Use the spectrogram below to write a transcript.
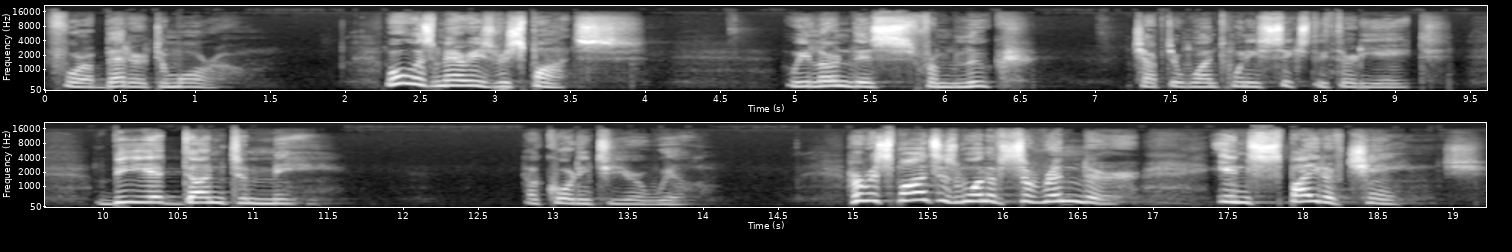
for a better tomorrow. What was Mary's response? We learn this from Luke chapter 1, 26 to 38. Be it done to me according to your will. Her response is one of surrender in spite of change,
